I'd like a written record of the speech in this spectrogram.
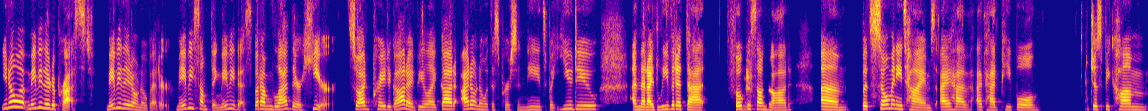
"You know what? Maybe they're depressed. Maybe they don't know better. Maybe something, maybe this, but I'm glad they're here." So I'd pray to God. I'd be like, "God, I don't know what this person needs, but you do." And then I'd leave it at that. Focus on God. Um, but so many times I have I've had people just become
